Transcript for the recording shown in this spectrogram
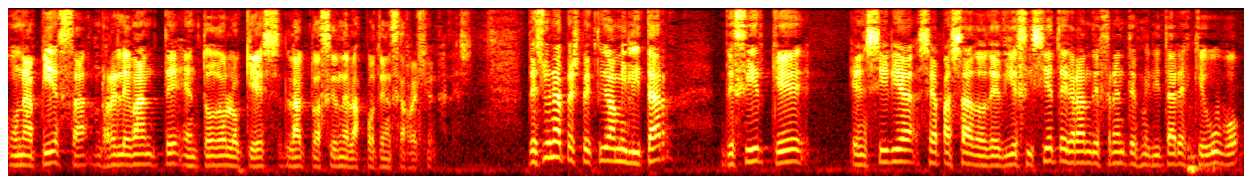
una pieza relevante en todo lo que es la actuación de las potencias regionales. Desde una perspectiva militar, decir que en Siria se ha pasado de 17 grandes frentes militares que hubo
